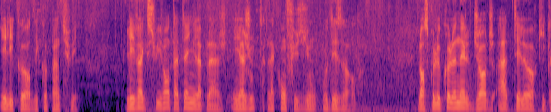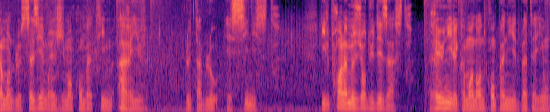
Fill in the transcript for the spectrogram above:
et les corps des copains tués. Les vagues suivantes atteignent la plage et ajoutent la confusion au désordre. Lorsque le colonel George A. Taylor, qui commande le 16e régiment combatime, arrive, le tableau est sinistre. Il prend la mesure du désastre, réunit les commandants de compagnie et de bataillon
